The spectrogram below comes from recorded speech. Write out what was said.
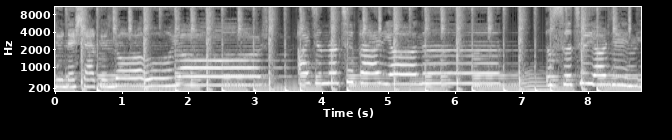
Güneş her gün doğuyor Isıtıyor dünyayı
